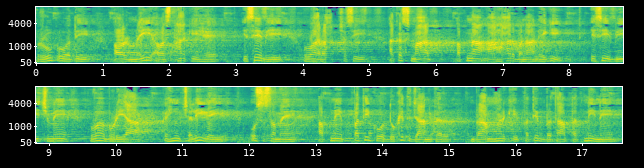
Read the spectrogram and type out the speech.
रूपवती और नई अवस्था की है। इसे भी वह राक्षसी अकस्मात अपना आहार बना लेगी। इसी बीच में वह बुढ़िया कहीं चली गई, उस समय अपने पति को दुखित जानकर ब्राह्मण की पतिव्रता पत्नी ने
